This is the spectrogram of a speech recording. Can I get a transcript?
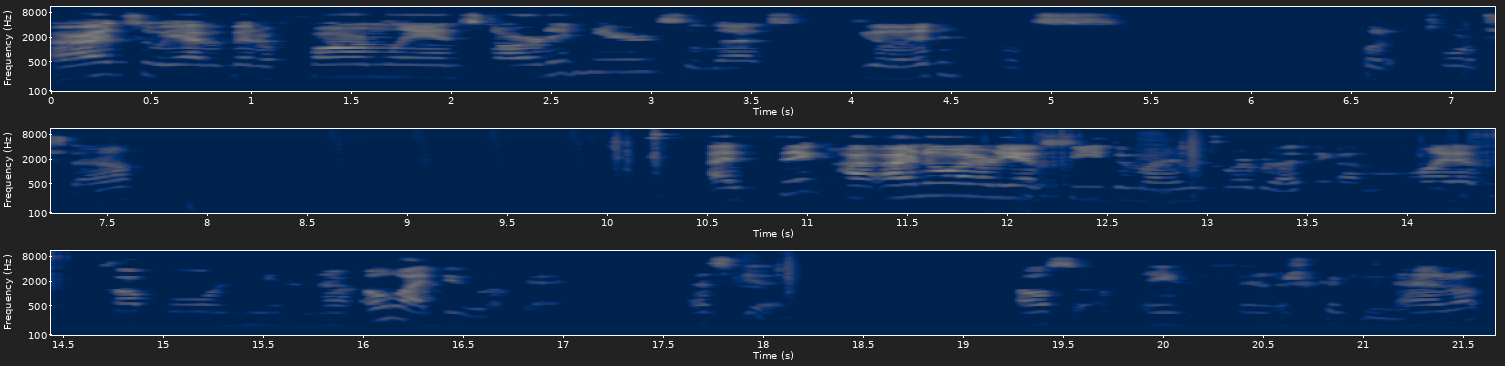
Alright, so we have a bit of farmland started here, so that's good. Let's put a torch down. I think, I, I know I already have seeds in my inventory, but I think I might have a couple in here now. Oh, I do, okay. That's good. Also, I need to finish cooking that up.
